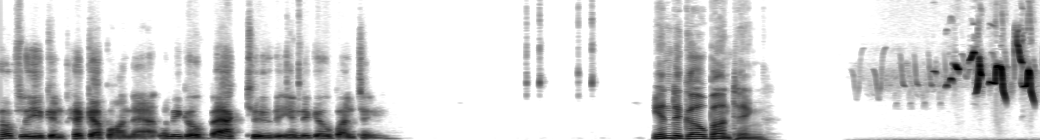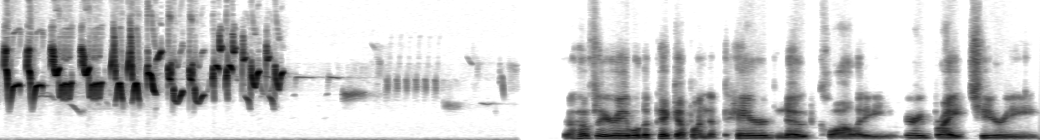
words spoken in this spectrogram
Hopefully you can pick up on that. Let me go back to the indigo bunting. Indigo bunting. So hopefully you're able to pick up on the paired note quality, very bright, cheery.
